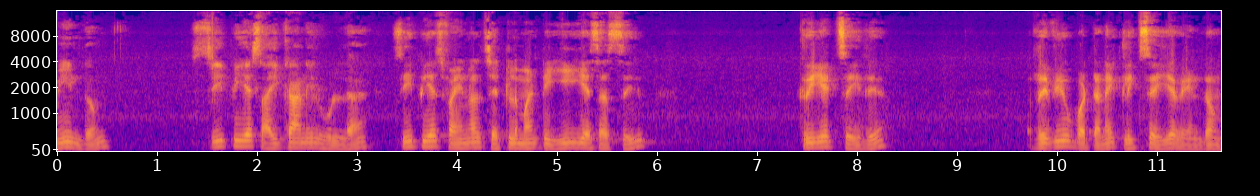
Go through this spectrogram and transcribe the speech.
மீண்டும் சிபிஎஸ் ஐகானில் உள்ள சிபிஎஸ் ஃபைனல் செட்டில்மெண்ட் இஎஸ்எஸ்ஸில் கிரியேட் செய்து ரிவ்யூ பட்டனை கிளிக் செய்ய வேண்டும்.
